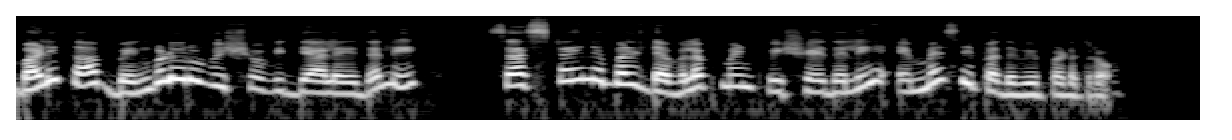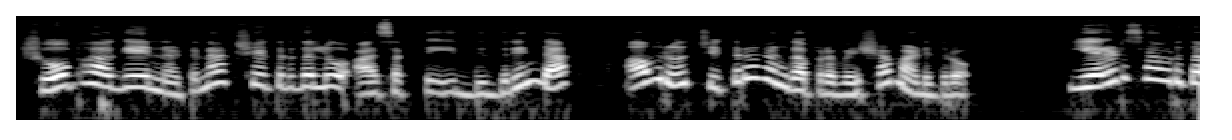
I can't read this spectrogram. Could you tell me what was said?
ಬಳಿಕ ಬೆಂಗಳೂರು ವಿಶ್ವವಿದ್ಯಾಲಯದಲ್ಲಿ ಸಸ್ಟೈನಬಲ್ ಡೆವಲಪ್ಮೆಂಟ್ ವಿಷಯದಲ್ಲಿ ಎಂಎಸ್ಸಿ ಪದವಿ ಪಡೆದ್ರು. ಶೋಭಾಗೆ ನಟನಾ ಕ್ಷೇತ್ರದಲ್ಲೂ ಆಸಕ್ತಿ ಇದ್ದಿದ್ದರಿಂದ ಅವರು ಚಿತ್ರರಂಗ ಪ್ರವೇಶ ಮಾಡಿದ್ರು. ಎರಡ್ ಸಾವಿರದ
